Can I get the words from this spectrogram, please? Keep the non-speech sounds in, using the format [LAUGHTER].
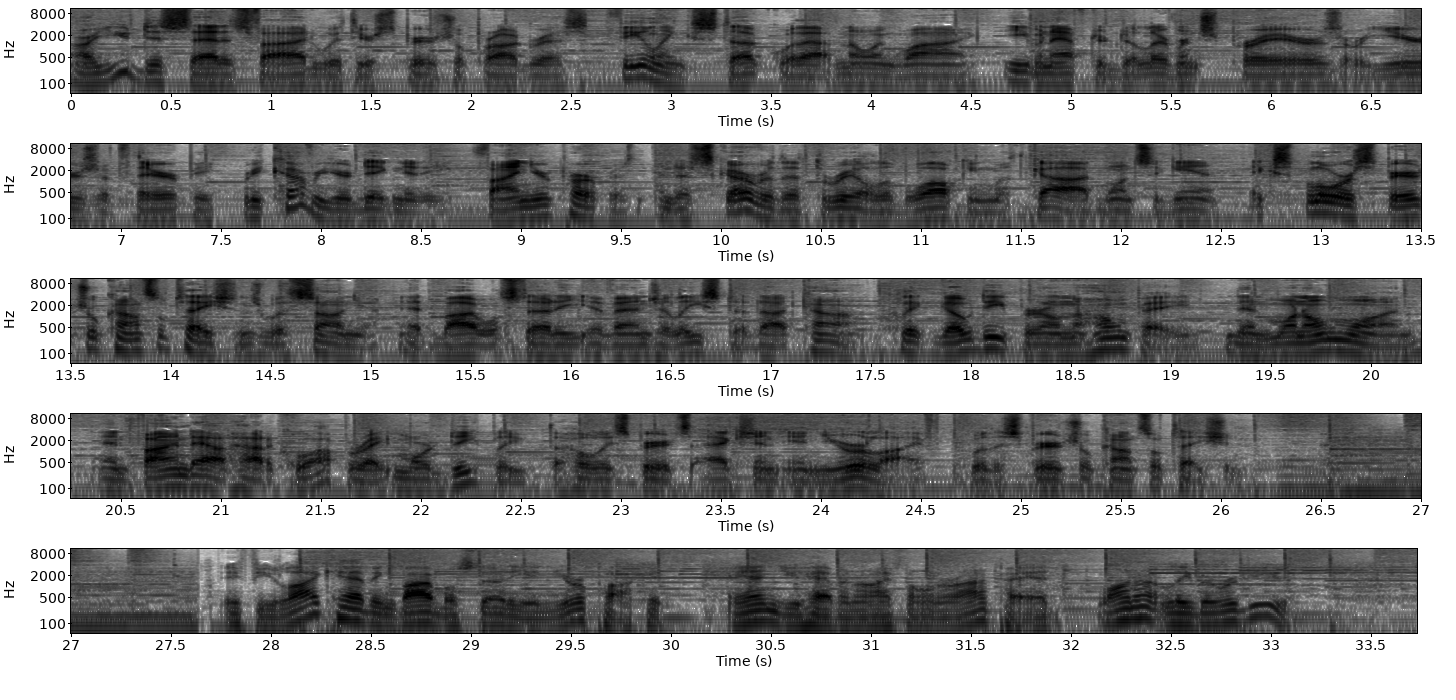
Are you dissatisfied with your spiritual progress, feeling stuck without knowing why, even after deliverance prayers or years of therapy? Recover your dignity, find your purpose, and discover the thrill of walking with God once again. Explore spiritual consultations with Sonia at BibleStudyEvangelista.com. Click Go Deeper on the homepage, then One on One, and find out how to cooperate more deeply with the Holy Spirit's action in your life with a spiritual consultation. If you like having Bible study in your pocket and you have an iPhone or iPad, why not leave a review?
